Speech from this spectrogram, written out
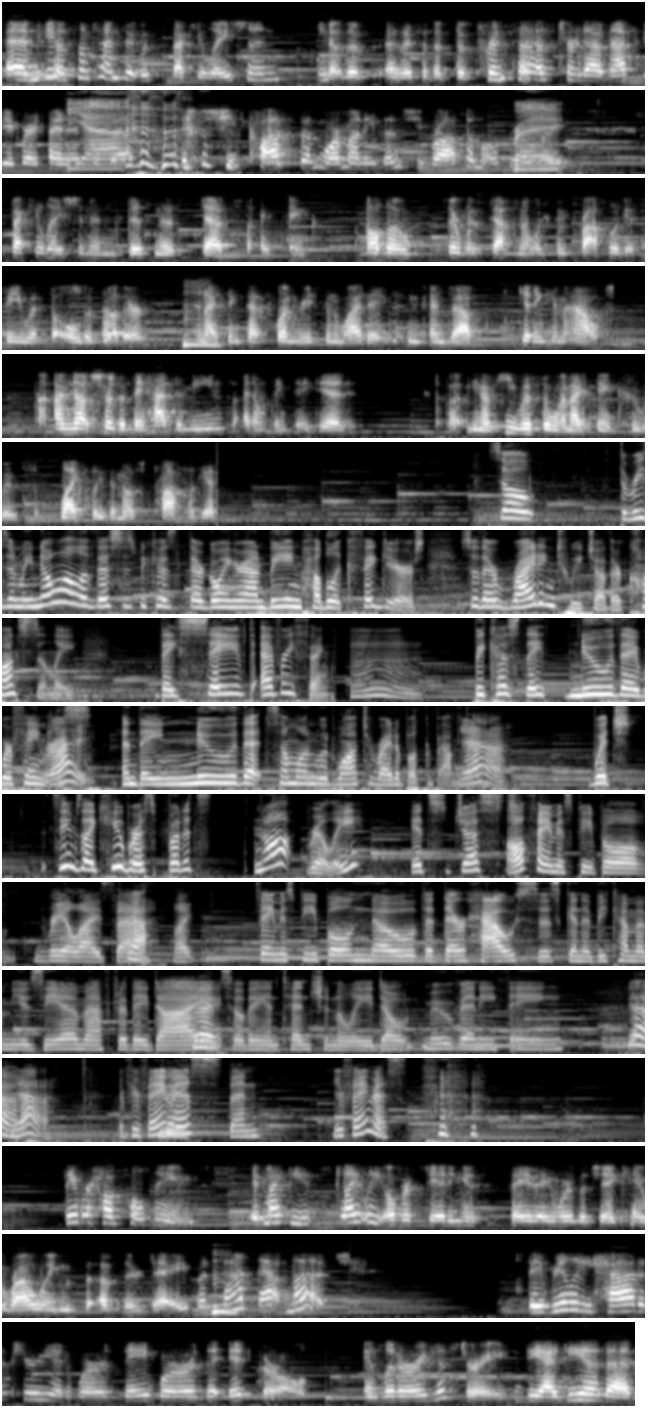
And you know, sometimes it was speculation. You know, the, as I said, the, the princess turned out not to be a great financial bet. she cost them more money than she brought them ultimately. Right. Speculation and business debts, I think. Although there was definitely some profligacy with the older brother, and hmm. I think that's one reason why they didn't end up getting him out. I'm not sure that they had the means. I don't think they did. But you know, he was the one I think who was likely the most profligate. So, the reason we know all of this is because they're going around being public figures. So, they're writing to each other constantly. They saved everything. mm. because they knew they were famous. Right. And they knew that someone would want to write a book about them. Yeah. Which it seems like hubris, but it's not really. It's just All famous people realize that. Yeah. Like, famous people know that their house is going to become a museum after they die, Right. and so they intentionally don't move anything. yeah. Yeah. If you're famous, then you're famous. they were household names. It might be slightly overstating it to say they were the J.K. Rowlings of their day, but Mm. not that much. They really had a period where they were the it girls in literary history. The idea that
